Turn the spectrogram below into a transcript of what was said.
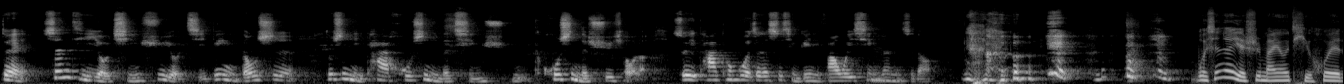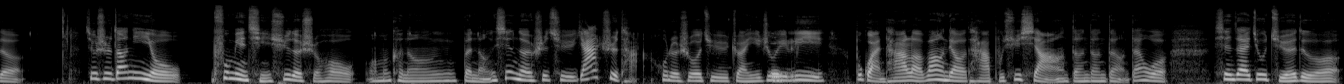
对，身体有情绪、有疾病，都是都是你太忽视你的情绪，忽视你的需求了，所以他通过这个事情给你发微信，让你知道。我现在也是蛮有体会的，就是当你有负面情绪的时候，我们可能本能性的是去压制它，或者说去转移注意力，不管它了，忘掉它，不去想，等等等。但我现在就觉得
